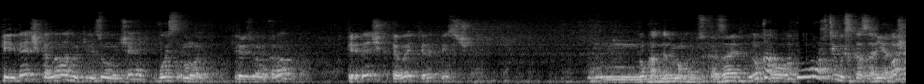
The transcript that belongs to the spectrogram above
Передатчик аналоговый телевизионный вещание, 8 телевизионный канал, передатчик ТВ-1000. Ну как не могу сказать. Ну как, вот не можете вы сказать. Нет, Ваши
